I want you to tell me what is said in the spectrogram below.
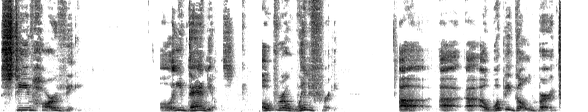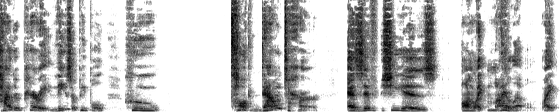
Steve Harvey, Lee Daniels, Oprah Winfrey, uh, uh, uh, Whoopi Goldberg, Tyler Perry, these are people who talk down to her as if she is on like my level. Like,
